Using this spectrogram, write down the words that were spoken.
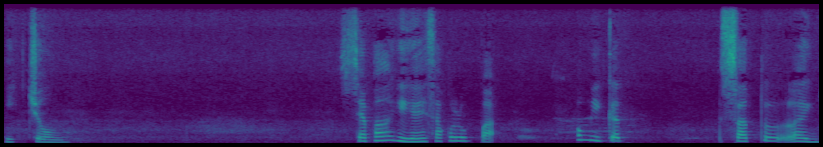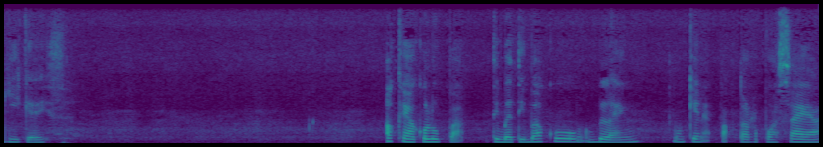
Ichung siapa lagi guys? Aku lupa. Oh my god. Satu lagi guys. Oke okay, aku lupa. Tiba-tiba aku blank mungkin faktor puasa ya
